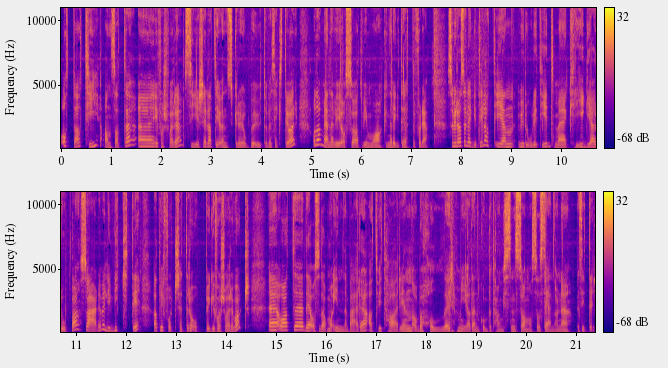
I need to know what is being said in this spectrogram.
Åtte av ti ansatte eh, i Forsvaret sier selv at de ønsker å jobbe utover 60 år, og da mener vi også at vi må kunne legge til rette for det. Så vil jeg også legge til at i en urolig tid med krig i Europa, så er det veldig viktig at vi fortsetter å oppbygge forsvaret vårt, eh, og at det også da må innebære være at vi tar inn og beholder mye av den kompetansen som også seniorene besitter.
